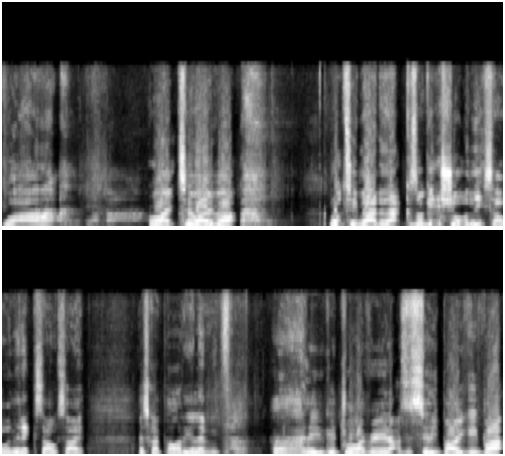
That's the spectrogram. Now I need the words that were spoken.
What? Right, two over. Not too mad at that because I'll get a shot on this hole in the next hole. So let's go par the 11th. Ah, I need a good drive here. That was a silly bogey, but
